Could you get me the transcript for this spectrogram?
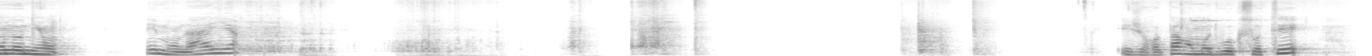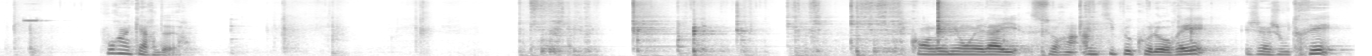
mon oignon et mon ail. Et je repars en mode wok sauté pour un quart d'heure. Quand l'oignon et l'ail sera un petit peu coloré, j'ajouterai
